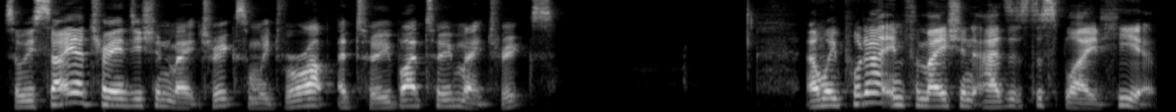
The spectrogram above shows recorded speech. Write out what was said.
So we say our transition matrix and we draw up a 2 by 2 matrix and we put our information as it's displayed here.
